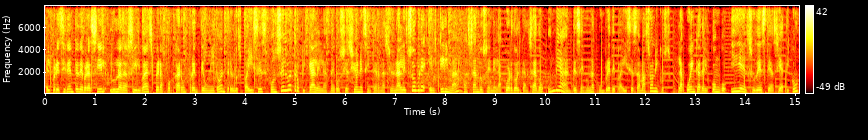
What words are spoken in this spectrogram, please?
El presidente de Brasil, Lula da Silva, espera forjar un frente unido entre los países con selva tropical en las negociaciones internacionales sobre el clima, basándose en el acuerdo alcanzado un día antes en una cumbre de países amazónicos. La cuenca del Congo y el sudeste asiático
